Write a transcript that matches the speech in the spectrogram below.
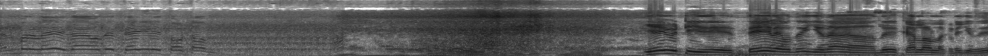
நண்பர்களே இதான் வந்து தேயிலை தோட்டம். ஏவிட்டி தேயிலை வந்து இங்கே தான் வந்து கேரளாவில் கிடைக்குது.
